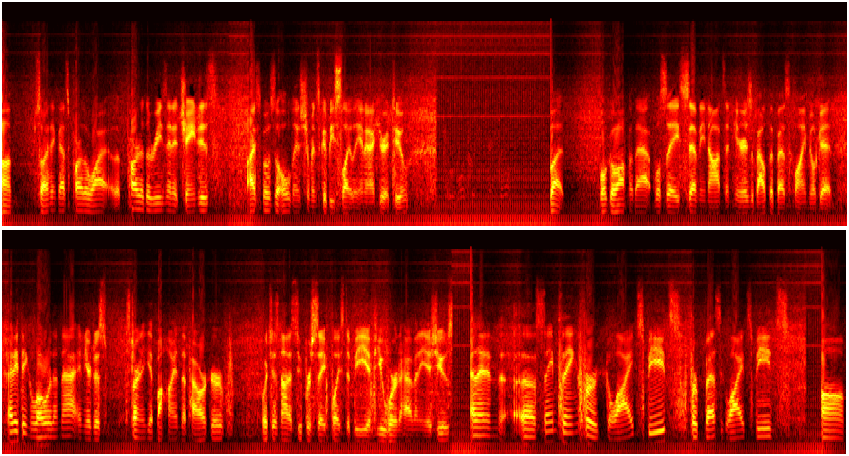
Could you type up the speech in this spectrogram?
Um, so I think that's part of the why, part of the reason it changes. I suppose the old instruments could be slightly inaccurate too. But we'll go off of that. We'll say 70 knots in here is about the best climb you'll get. Anything lower than that and you're just starting to get behind the power curve, which is not a super safe place to be if you were to have any issues. And then uh, same thing for glide speeds, for best glide speeds um,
